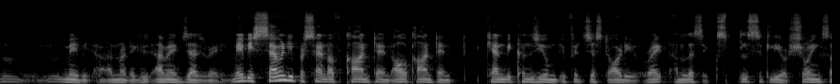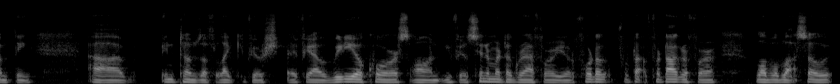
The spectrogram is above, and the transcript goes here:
mm, maybe i'm not i'm exaggerating. Maybe 70% of content all content can be consumed if it's just audio right? Unless explicitly you're showing something uh, in terms of like if you're if you have a video course on if you're a cinematographer you're a photo, photo photographer blah blah blah. So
